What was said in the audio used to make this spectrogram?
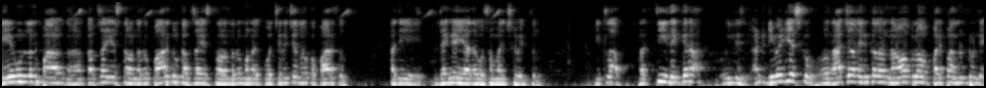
దేవుళ్ళని పా కబ్జా చేస్తూ ఉన్నారు. పార్కులు కబ్జా చేస్తూ ఉన్నారు. మన చిన్న ఒక పార్కు. అది జంగయ్య యాదవ్ సంబంధించిన వ్యక్తులు. ఇట్లా ప్రతి దగ్గర వీళ్ళు అంటే డివైడ్ చేసుకోరు రాజ్యాల వెనుకల నవాబులో పరిపాలన ఉంటుండే.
